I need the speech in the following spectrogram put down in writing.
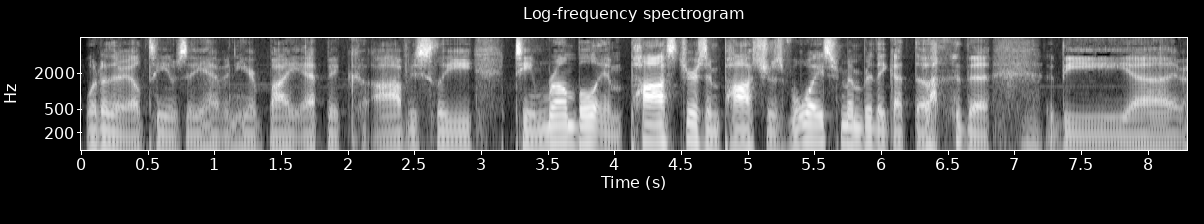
What other LTMs they have in here? By Epic, obviously Team Rumble, Imposters, Imposters Voice. Remember they got the the the uh,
